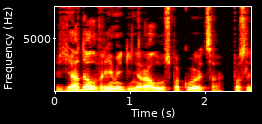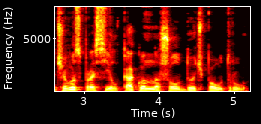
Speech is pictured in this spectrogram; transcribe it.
Я дал время генералу успокоиться, после чего спросил, как он нашел дочь поутру,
